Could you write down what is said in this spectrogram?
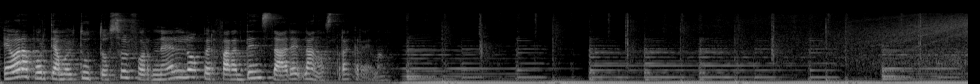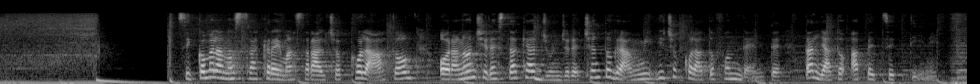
E ora portiamo il tutto sul fornello per far addensare la nostra crema. Siccome la nostra crema sarà al cioccolato, ora non ci resta che aggiungere 100 g di cioccolato fondente tagliato a pezzettini.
